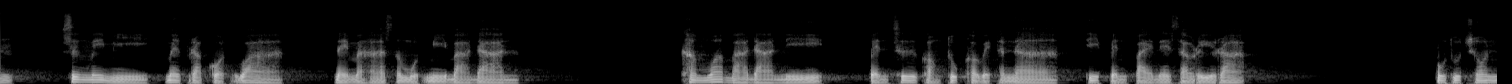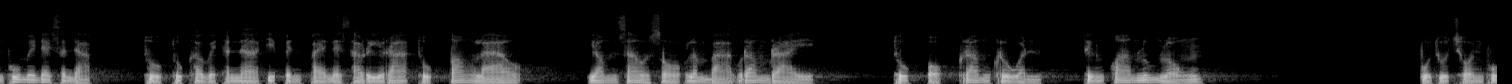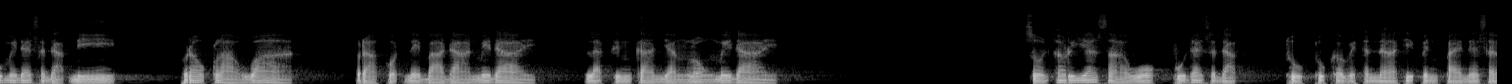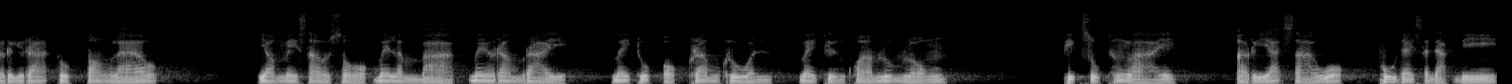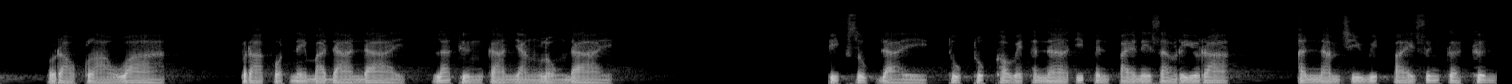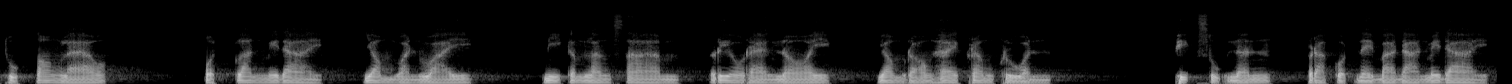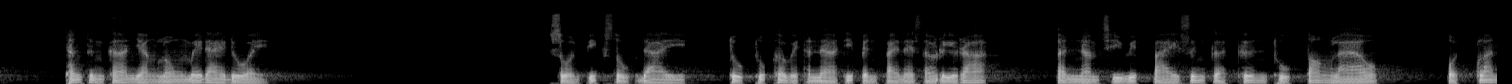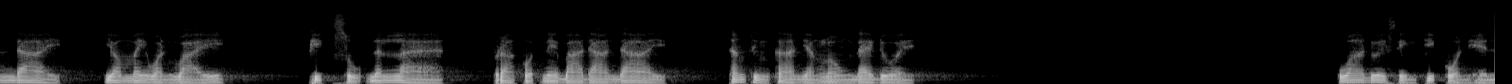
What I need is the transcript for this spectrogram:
ซึ่งไม่มีไม่ปรากฏว่า ในมหาสมุทรมีบาดาลคำว่าบาดาลนี้เป็นชื่อของทุกขเวทนาที่เป็นไปในสรีระ ปุถุชนผู้ไม่ได้สดับ ถูกทุกขเวทนาที่เป็นไปในสรีระถูกต้องแล้ว ย่อมเศร้าโศกลำบากร่ำไร ทุบอกคร่ำครวญถึงความลุ่มหลง ปุถุชนผู้ไม่ได้สดับนี้ เรากล่าวว่า ปรากฏในบาดาลไม่ได้ และถึงการยังลงไม่ได้ ส่วนอริยสาวกผู้ได้สดับถูกทุกขเวทนาที่เป็นไปในสรีระถูกต้องแล้ว ย่อมไม่เศร้าโศก ไม่ลำบาก ไม่ร่ำไร ไม่ทุกอกคร่ำครวญไม่ถึงความลุ่มหลง ภิกษุทั้งหลาย อริยสาวกผู้ได้สดับนี้ เรากล่าวว่า ปรากฏในบาดาลได้และถึงการยังลงได้ ภิกษุใดถูกทุกขเวทนาที่เป็นไปในสรีระ อันนำชีวิตไปซึ่งเกิดขึ้นถูกต้องแล้วอดกลั้นไม่ได้ ย่อมหวั่นไหวมีกำลังซาม เรียวแรงน้อย ย่อมร้องไห้กร่ำครวญภิกษุนั้นปรากฏในบาดาลไม่ได้ ทั้งถึงการอย่างลงไม่ได้ด้วย ส่วนภิกษุใดถูกทุกขเวทนาที่เป็นไปในสรีระ อันนำชีวิตไปซึ่งเกิดขึ้นถูกต้องแล้ว อดกลั้นได้ ย่อมไม่หวั่นไหว ภิกษุนั้นแหลปรากฏในบาดาลได้ ทั้งถึงการอย่างลงได้ด้วย ว่าด้วยสิ่งที่ควรเห็น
